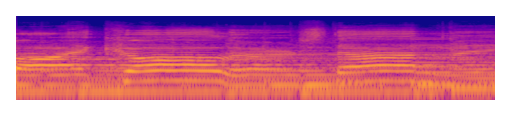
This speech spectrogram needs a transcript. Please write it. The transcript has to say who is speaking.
Speaker 1: by colors that make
